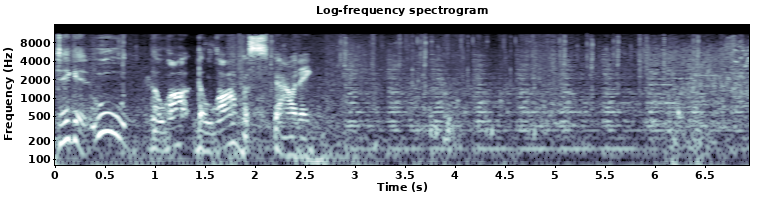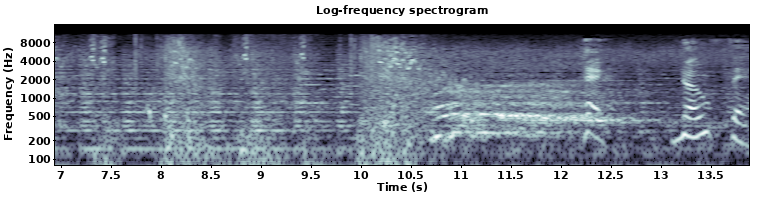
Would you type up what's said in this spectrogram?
dig it. Ooh, the, la the lava spouting. Hey, no fair.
